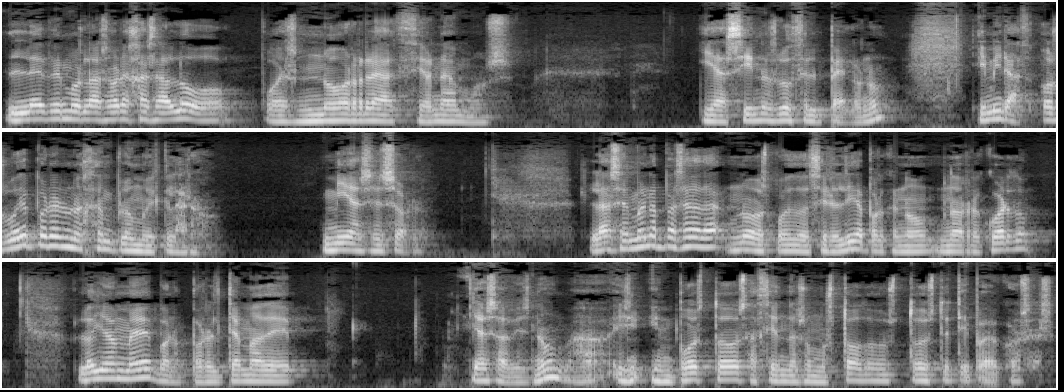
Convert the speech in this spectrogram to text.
le vemos las orejas al lobo, pues no reaccionamos. Y así nos luce el pelo, ¿no? Y mirad, os voy a poner un ejemplo muy claro. Mi asesor. La semana pasada, no os puedo decir el día porque no, no recuerdo, lo llamé, bueno, por el tema de, ya sabéis, ¿no? Impuestos, Hacienda somos todos, todo este tipo de cosas.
